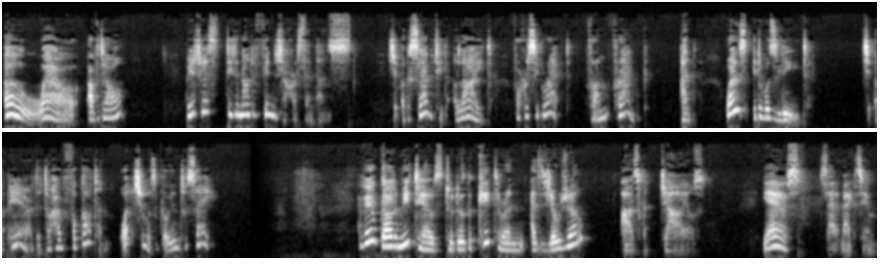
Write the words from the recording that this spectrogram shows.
Oh, well, after all, Beatrice did not finish her sentence. She accepted a light for her cigarette from Frank, and once it was lit, she appeared to have forgotten what she was going to say. Have you got Mitchell's to do the catering as usual? asked Giles. Yes, said Maxim.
